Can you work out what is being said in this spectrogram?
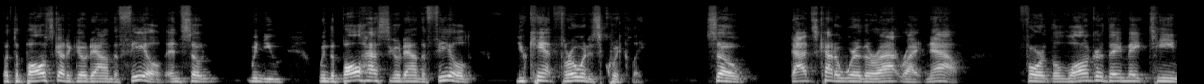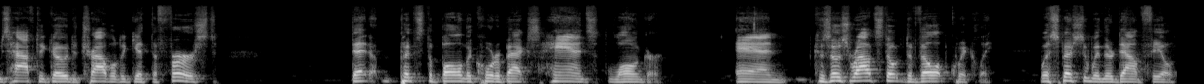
but the ball's got to go down the field. And so when you when the ball has to go down the field, you can't throw it as quickly. So that's kind of where they're at right now. For the longer they make teams have to go to travel to get the first, that puts the ball in the quarterback's hands longer. And because those routes don't develop quickly, especially when they're downfield.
